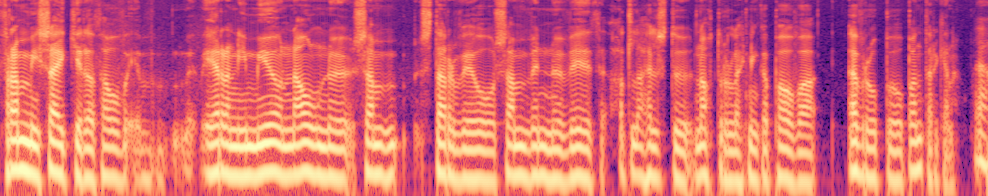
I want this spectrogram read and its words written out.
fram í sækir að þá er hann í mjög nánu samstarfi og samvinnu við alla helstu náttúruleikninga páfa Evrópu og bandaríkjana. Já,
